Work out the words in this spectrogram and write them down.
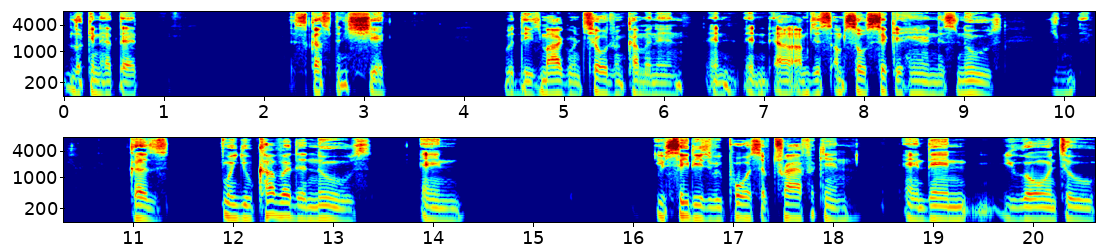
looking at that disgusting shit with these migrant children coming in and and I'm just I'm so sick of hearing this news. Because when you cover the news and you see these reports of trafficking and then you go into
